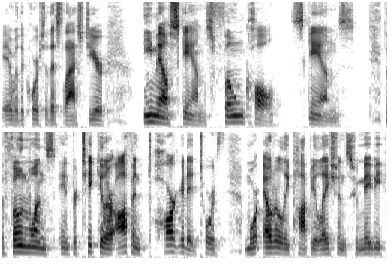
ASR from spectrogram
over the course of this last year, email scams, phone call scams? The phone ones in particular, often targeted towards more elderly populations who maybe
